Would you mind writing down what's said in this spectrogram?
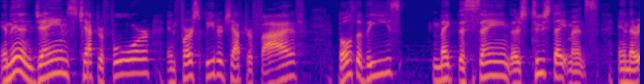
And then James chapter 4 and 1 Peter chapter 5, both of these make the same, there's two statements, and they're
